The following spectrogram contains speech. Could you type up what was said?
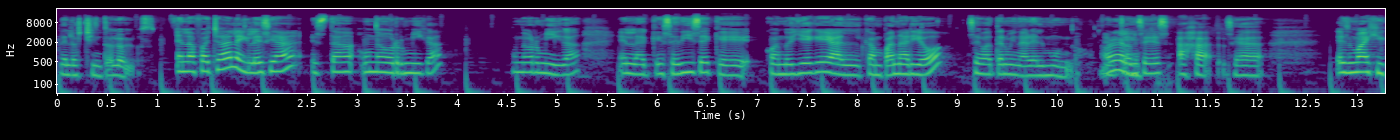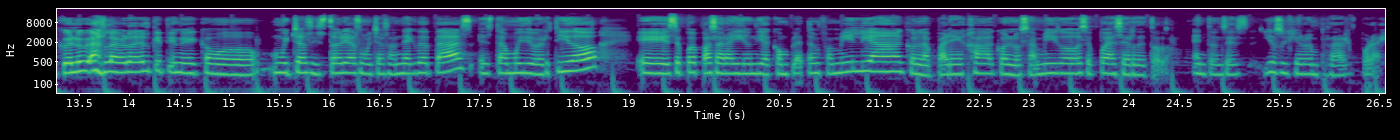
de los chintololos. En la fachada de la iglesia está una hormiga, una hormiga en la que se dice que cuando llegue al campanario se va a terminar el mundo. Órale. Entonces, ajá, o sea, es mágico el lugar, la verdad es que tiene como muchas historias, muchas anécdotas, está muy divertido, eh, se puede pasar ahí un día completo en familia, con la pareja, con los amigos, se puede hacer de todo. Entonces yo sugiero empezar por ahí.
